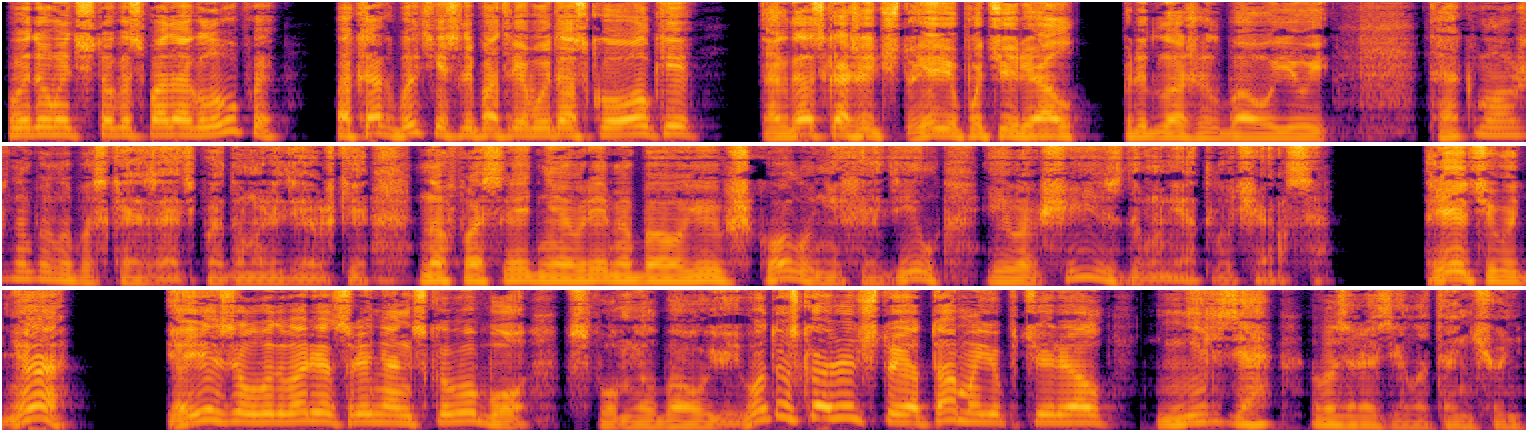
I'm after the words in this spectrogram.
Вы думаете, что господа глупы? А как быть, если потребуют осколки?» «Тогда скажите, что я ее потерял», — предложил Бао Юй. «Так можно было бы сказать», — подумали девушки. Но в последнее время Бао Юй в школу не ходил и вообще из дома не отлучался. «Третьего дня я ездил во дворец Ленянского Бо», — вспомнил Бао Юй. «Вот и скажите, что я там ее потерял». «Нельзя», — возразила Танчунь.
